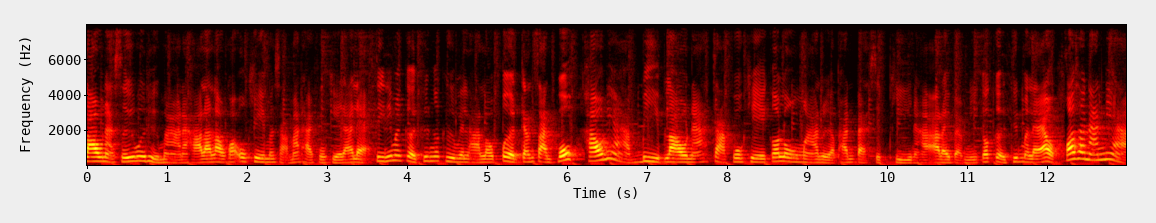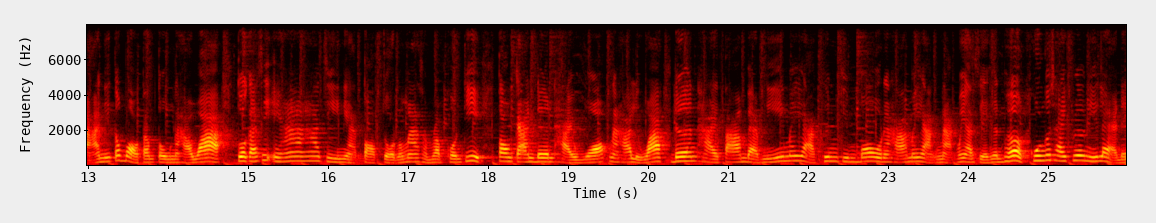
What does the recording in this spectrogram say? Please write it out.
เราเนี่ยซื้อมือถือมานะคะ แล้วเราก็โอเคมันสามารถถ่าย 4K ได้แหละ สิ่งที่มันเกิดขึ้นก็คือเวลาเราเปิดกันสั่นปุ๊บเขาเนี่ยบีบเรานะจาก 4K ก็ลงมาเหลือ 1080p นะคะ อะไรแบบนี้ก็เกิดขึ้นมาแล้ว เพราะฉะนั้นเนี่ยอันนี้ต้องบอกตามตรงนะคะว่าตัว Galaxy A55G เนี่ยตอบโจทย์มากๆสำหรับคนที่ต้องการเดินถ่ายวอล์กนะคะหรือว่าเดินถ่ายตามแบบนี้ไม่อยากขึ้นกิม b บลนะคะ ไม่อยากหนักไม่อยากเสียเงินเพิ่ม คุณก็ใช้เครื่องนี้แหละใน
